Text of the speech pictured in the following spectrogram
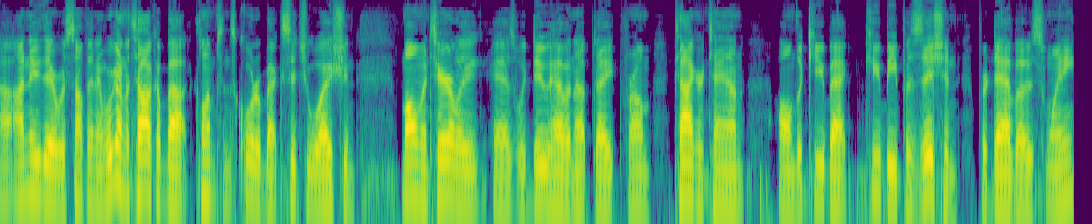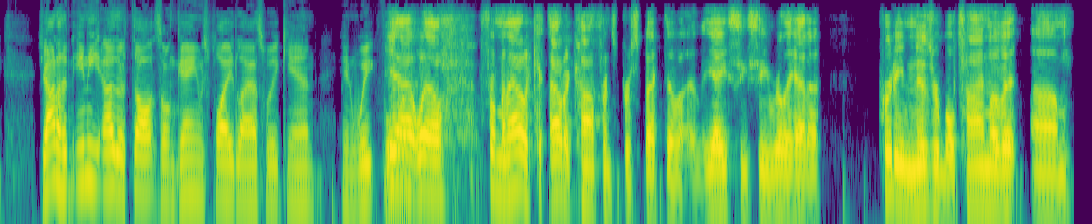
I knew there was something, and we're going to talk about Clemson's quarterback situation momentarily as we do have an update from Tiger Town on the QB, QB position for Dabo Swinney. Jonathan, any other thoughts on games played last weekend in Week Four? Yeah, well, from an out of out of conference perspective, the ACC really had a pretty miserable time of it. Um,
